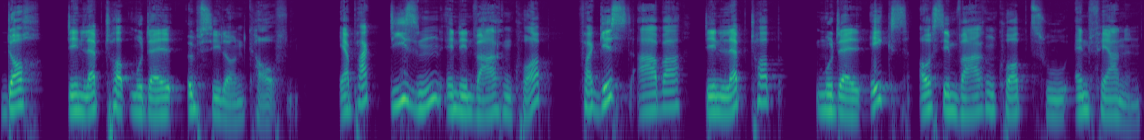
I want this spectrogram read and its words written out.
doch den Laptop Modell Y kaufen. Er packt diesen in den Warenkorb, vergisst aber den Laptop Modell X aus dem Warenkorb zu entfernen.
